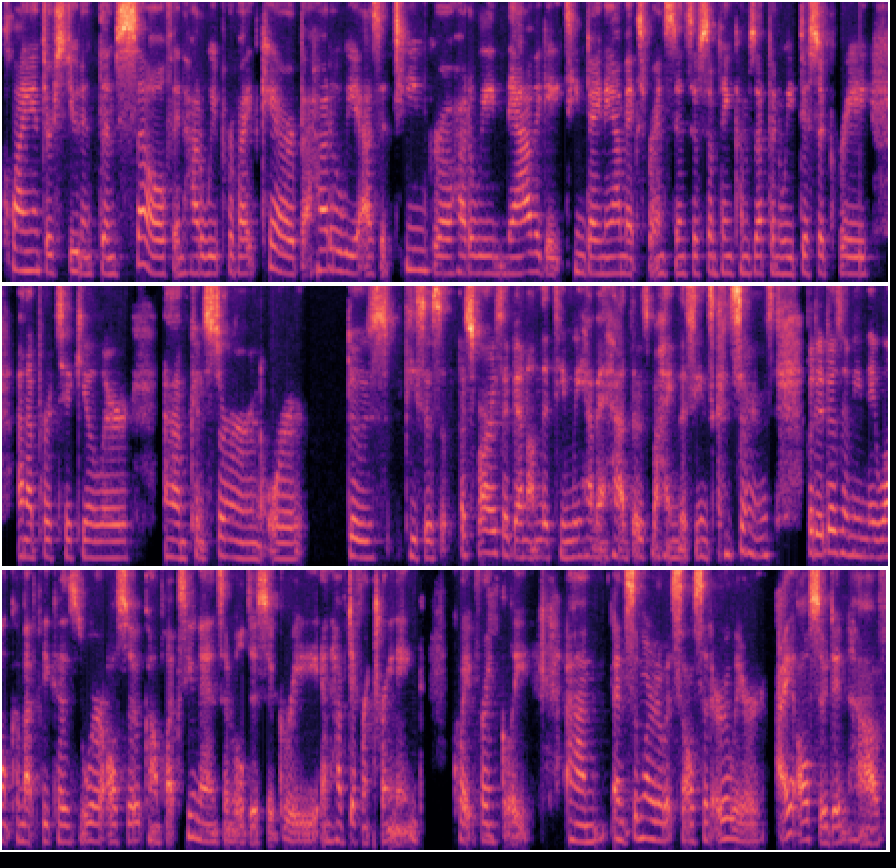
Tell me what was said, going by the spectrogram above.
client or student themselves and how do we provide care, but how do we as a team grow? How do we navigate team dynamics? For instance, if something comes up and we disagree on a particular um, concern or those pieces. As far as I've been on the team, we haven't had those behind the scenes concerns, but it doesn't mean they won't come up because we're also complex humans and we'll disagree and have different training, quite frankly. Um, and similar to what Sal said earlier, I also didn't have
